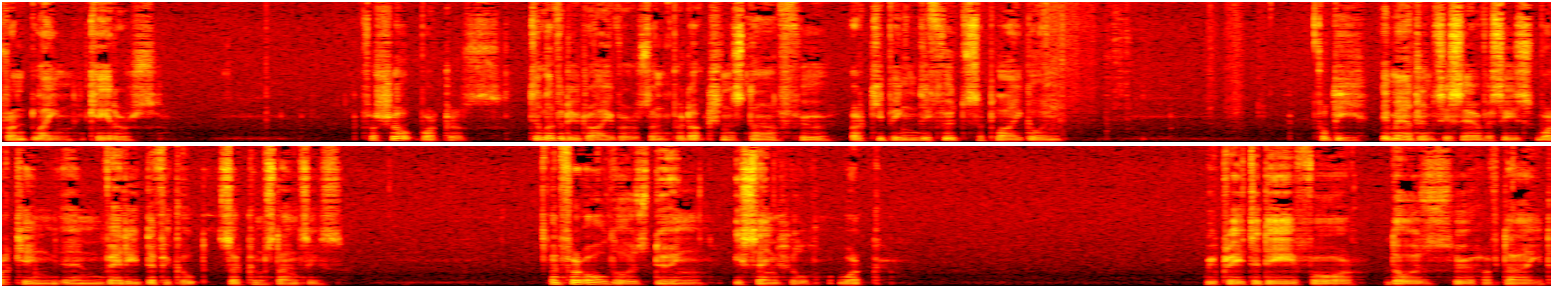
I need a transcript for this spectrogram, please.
frontline carers. For shop workers, delivery drivers, and production staff who are keeping the food supply going. For the emergency services working in very difficult circumstances and for all those doing essential work. We pray today for those who have died,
